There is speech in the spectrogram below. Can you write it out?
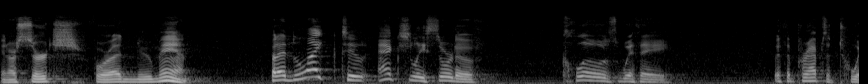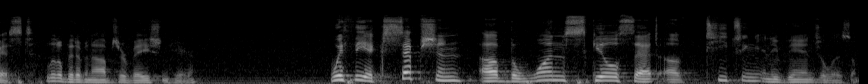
in our search for a new man. But I'd like to actually sort of close with a with a, perhaps a twist, a little bit of an observation here. With the exception of the one skill set of teaching and evangelism,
